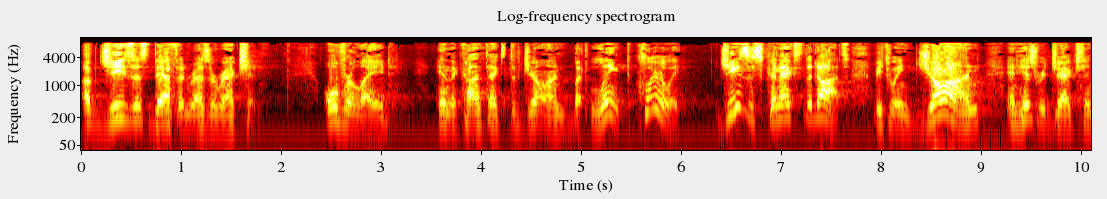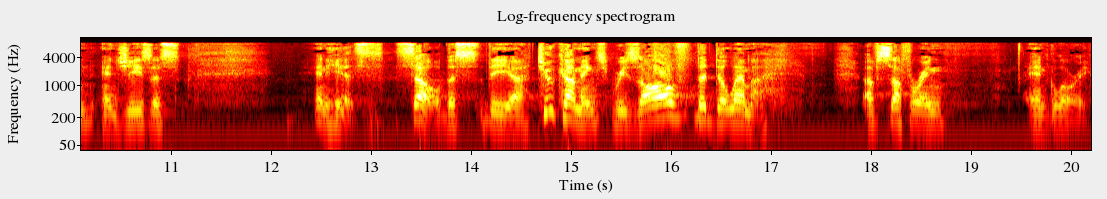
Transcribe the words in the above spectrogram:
of Jesus' death and resurrection. Overlaid in the context of John, but linked clearly. Jesus connects the dots between John and his rejection and Jesus and his. So, this, the uh, two comings resolve the dilemma of suffering and glory.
